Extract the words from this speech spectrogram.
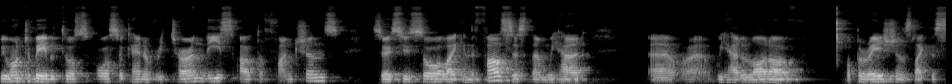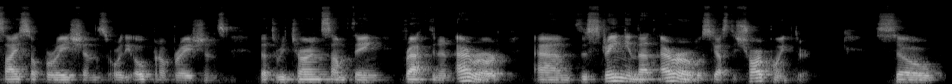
we want to be able to also kind of return these out of functions. So as you saw like in the file system we had uh, uh, we had a lot of operations like the size operations or the open operations that return something wrapped in an error and the string in that error was just a char pointer. So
